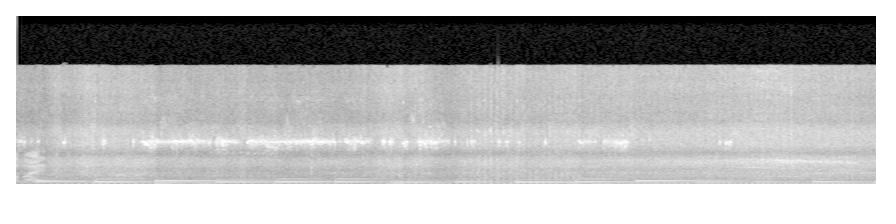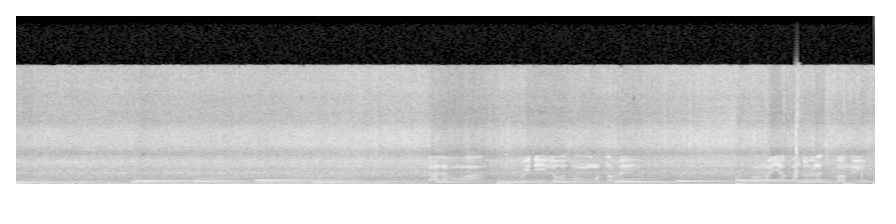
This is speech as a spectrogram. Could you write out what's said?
Mababa eh. Kala ko nga, pwede ilusong motor eh. Mamaya padulas pa may.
